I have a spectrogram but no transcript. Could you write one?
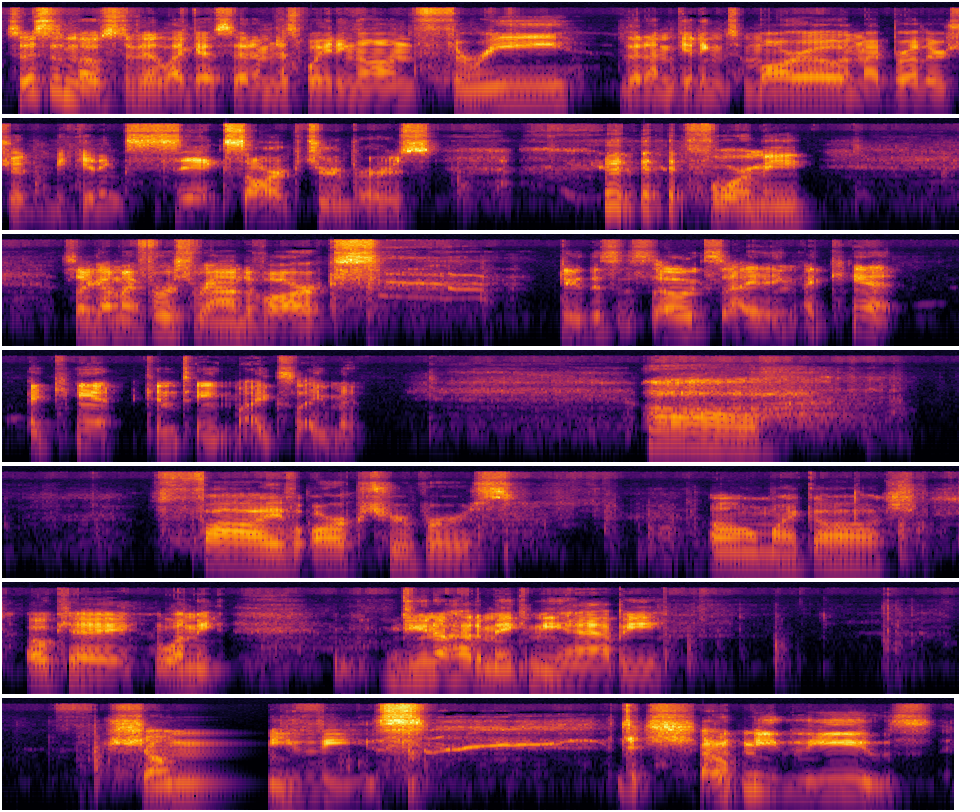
So this is most of it. Like I said, I'm just waiting on three that I'm getting tomorrow, and my brother should be getting six ARC troopers. for me. So I got my first round of arcs. Dude, this is so exciting. I can't I can't contain my excitement. Oh, five ARC troopers. Oh my gosh. Okay, let me Do you know how to make me happy? Show me these. Just show me these.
